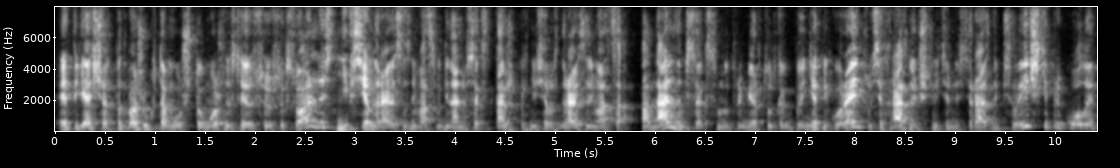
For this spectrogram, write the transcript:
Это я сейчас подвожу к тому, что можно исследовать свою сексуальность. Не всем нравится заниматься вагинальным сексом, так же, как не всем нравится заниматься анальным сексом, например. Тут как бы нет никакой разницы, у всех разные чувствительности, разные психологические приколы,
